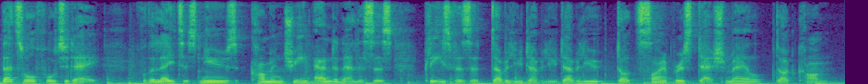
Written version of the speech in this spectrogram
That's all for today. For the latest news, commentary, and analysis, please visit www.cyprus-mail.com.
